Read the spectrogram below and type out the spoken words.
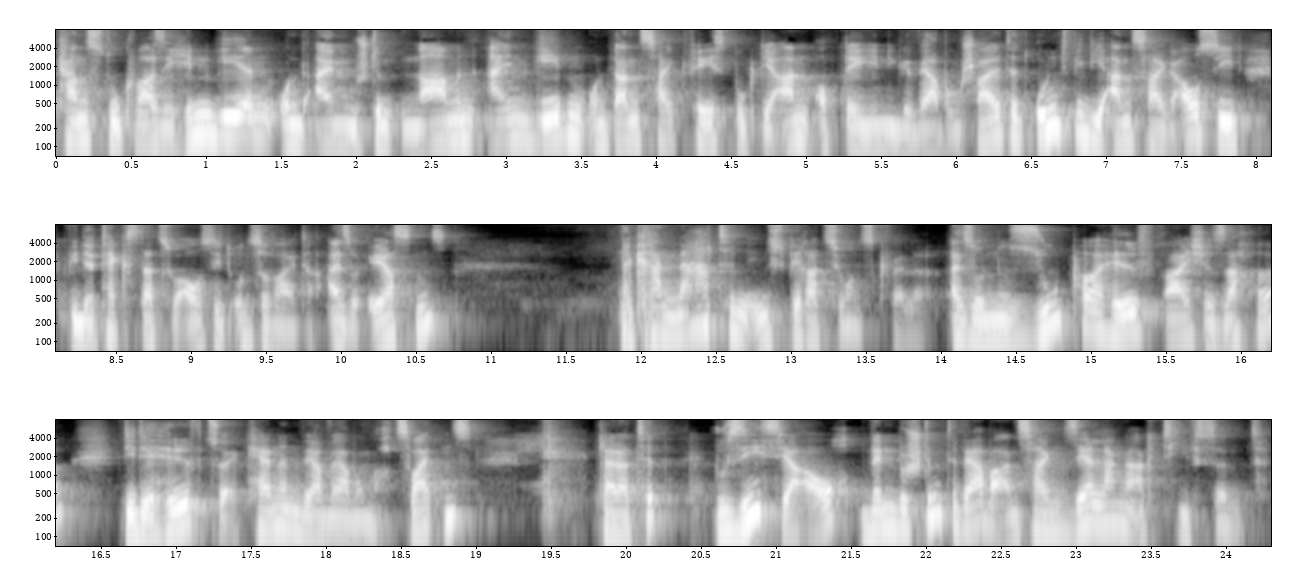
kannst du quasi hingehen und einen bestimmten Namen eingeben und dann zeigt Facebook dir an, ob derjenige Werbung schaltet und wie die Anzeige aussieht, wie der Text dazu aussieht und so weiter. Also erstens, eine Granateninspirationsquelle. Also eine super hilfreiche Sache, die dir hilft zu erkennen, wer Werbung macht. Zweitens, kleiner Tipp, du siehst ja auch, wenn bestimmte Werbeanzeigen sehr lange aktiv sind,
